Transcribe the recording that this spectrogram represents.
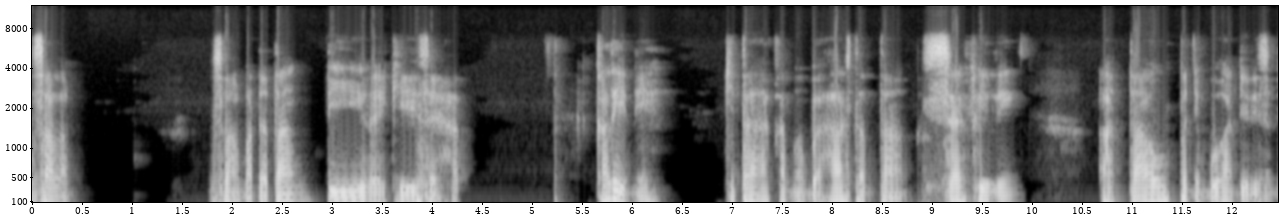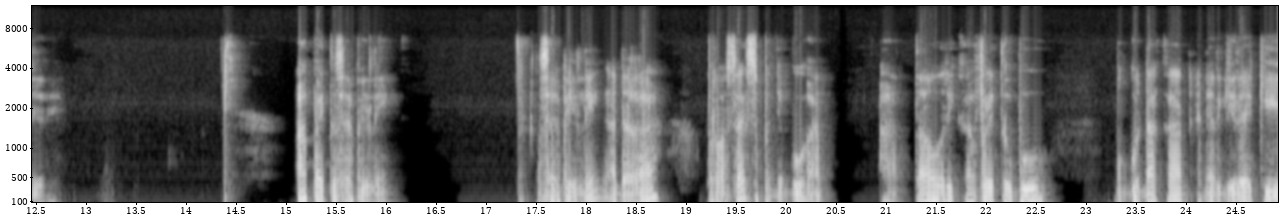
Salam. Selamat datang di Reiki Sehat. Kali ini kita akan membahas tentang self healing atau penyembuhan diri sendiri. Apa itu self healing? Self healing adalah proses penyembuhan atau recovery tubuh menggunakan energi Reiki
